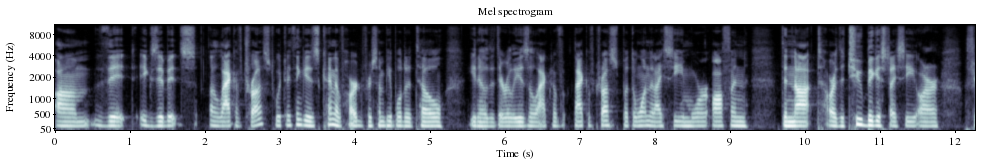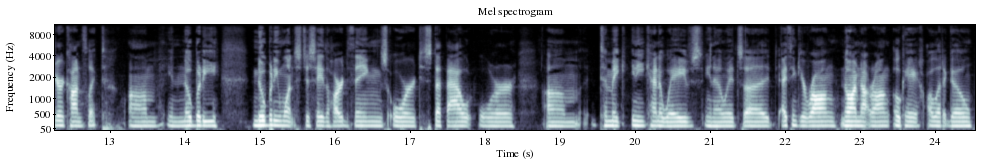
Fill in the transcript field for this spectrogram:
um, that exhibits a lack of trust, which I think is kind of hard for some people to tell, you know, that there really is a lack of lack of trust. But the one that I see more often than not, are the two biggest I see are fear of conflict. Um, and nobody nobody wants to say the hard things or to step out or um, to make any kind of waves. You know, it's uh, I think you're wrong. No, I'm not wrong. Okay, I'll let it go.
